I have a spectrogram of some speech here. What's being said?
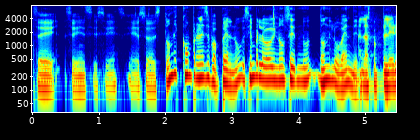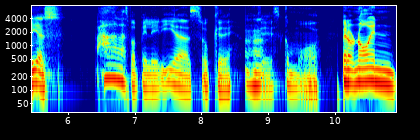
Sí, sí, sí, sí, sí, eso es. ¿Dónde compran ese papel? no? Siempre lo veo y no sé no- dónde lo venden. En las papelerías. Ah, las papelerías, ok. Ajá. ok, Es como... Pero no en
